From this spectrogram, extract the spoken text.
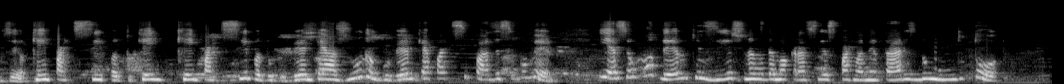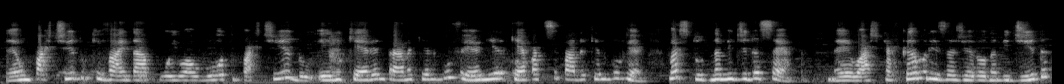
Dizer, quem participa do quem, quem participa do governo, quem ajuda o governo, quer participar desse governo. E esse é um modelo que existe nas democracias parlamentares do mundo todo. É um partido que vai dar apoio ao outro partido, ele quer entrar naquele governo e ele quer participar daquele governo, mas tudo na medida certa. Né? Eu acho que a Câmara exagerou na medida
